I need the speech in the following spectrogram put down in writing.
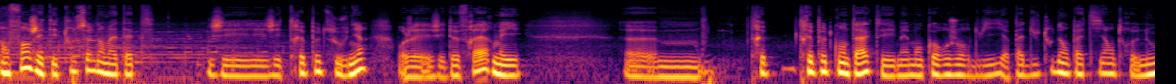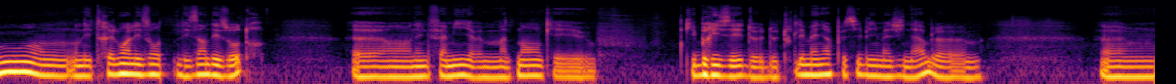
Enfant, j'étais tout seul dans ma tête. J'ai très peu de souvenirs. Bon, j'ai j'ai deux frères, mais euh, très, très peu de contacts, et même encore aujourd'hui, il n'y a pas du tout d'empathie entre nous. On, est très loin les, uns des autres. Euh, on a une famille euh, maintenant qui est, qui est brisée de, toutes les manières possibles et imaginables. Euh,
